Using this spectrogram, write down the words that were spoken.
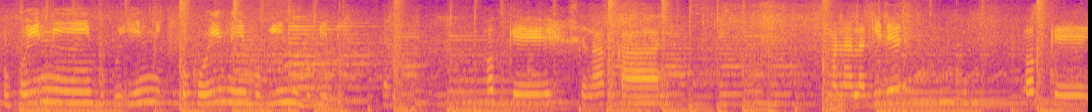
buku ini, buku ini, buku ini, buku ini, buku ini. Oke, silakan. Mana lagi, Dek? Oke.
